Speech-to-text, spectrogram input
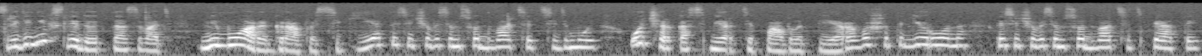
Среди них следует назвать «Мемуары графа Сикье» 1827, «Очерк о смерти Павла I Шатагерона» 1825,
